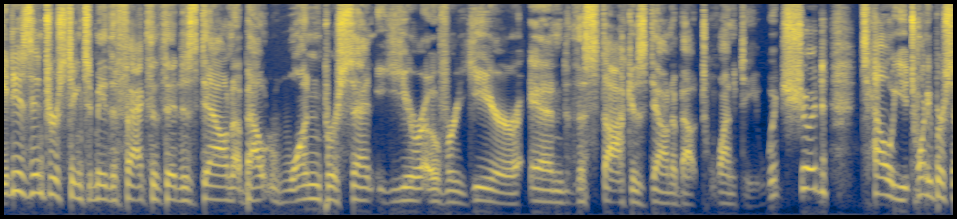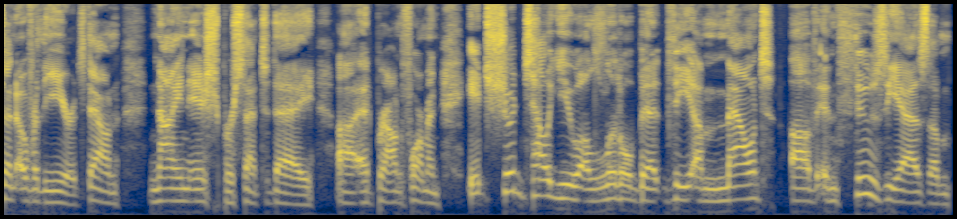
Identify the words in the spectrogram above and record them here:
it is interesting to me the fact that it is down about 1% year over year and the stock is down about 20 which should tell you 20% over the year it's down 9ish percent today uh, at brown forman it should tell you a little bit the amount of enthusiasm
